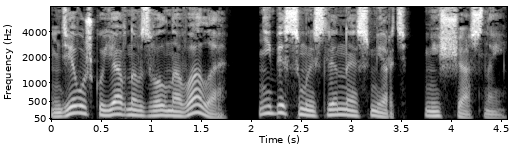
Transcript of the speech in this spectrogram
Девушку явно взволновала не бессмысленная смерть несчастной.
